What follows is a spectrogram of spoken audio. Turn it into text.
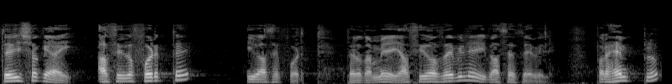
Te he dicho que hay ácido fuerte y base fuerte, pero también hay ácidos débiles y bases débiles. Por ejemplo,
